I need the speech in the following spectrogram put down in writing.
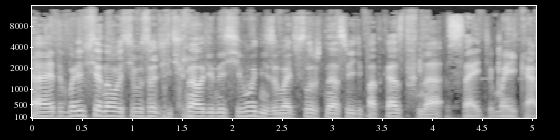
А Это были все новости высоких технологий на сегодня. Не забывайте слушать нас в виде подкастов на сайте Маяка.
